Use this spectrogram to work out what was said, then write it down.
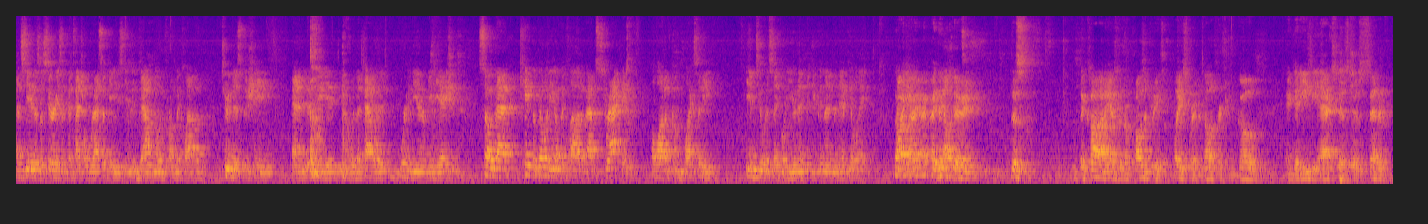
and see it as a series of potential recipes you can download from the cloud to this machine and intermediate, you know, with a tablet working the intermediation. So that capability of the cloud of abstracting a lot of complexity into a single unit that you can then manipulate. No, I, I, I think that this, the cloud as a repository is a place where a developer can go and get easy access to a set of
